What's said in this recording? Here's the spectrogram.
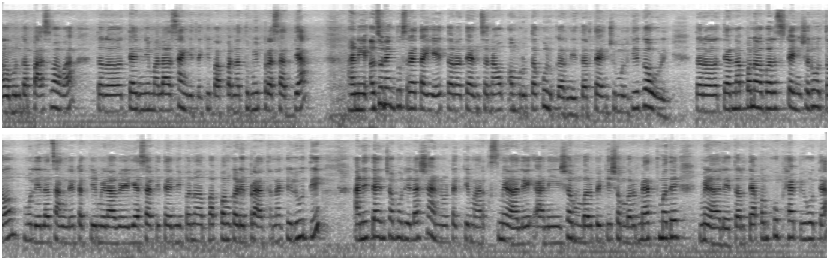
मुलगा पास व्हावा. तर त्यांनी मला सांगितलं की बाप्पांना तुम्ही प्रसाद द्या आणि अजून एक दुसऱ्या ताई आहे तर त्यांचं नाव अमृता कुलकर्णी तर त्यांची मुलगी गौरी. तर त्यांना पण बरंच टेन्शन होतं. मुलीला चांगले टक्के मिळावे यासाठी त्यांनी पण बाप्पांकडे प्रार्थना केली होती. आणि त्यांच्या मुलीला शहाण्णव टक्के मार्क्स मिळाले आणि शंभरपैकी शंभर मॅथमध्ये मिळाले तर त्या पण खूप हॅपी होत्या.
